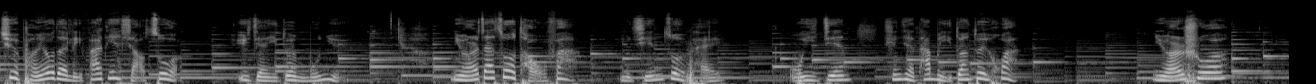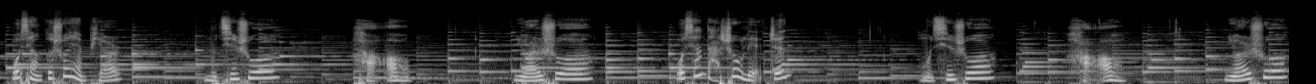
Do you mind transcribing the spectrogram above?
去朋友的理发店小坐，遇见一对母女，女儿在做头发，母亲作陪。无意间听见他们一段对话。女儿说：“我想割双眼皮儿。”母亲说：“好。”女儿说：“我想打瘦脸针。”母亲说：“好。”女儿说：“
